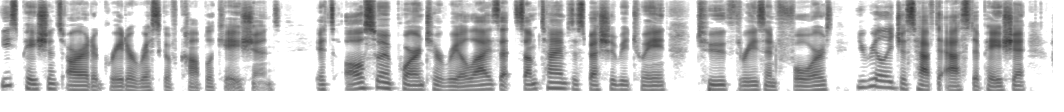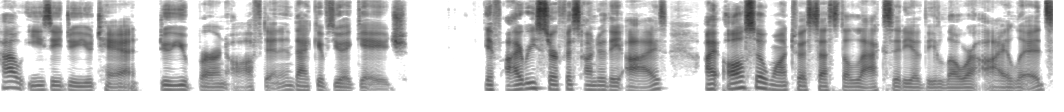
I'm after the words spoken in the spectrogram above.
these patients are at a greater risk of complications. It's also important to realize that sometimes, especially between two, threes, and fours, you really just have to ask the patient, how easy do you tan? Do you burn often? And that gives you a gauge. If I resurface under the eyes, I also want to assess the laxity of the lower eyelids.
